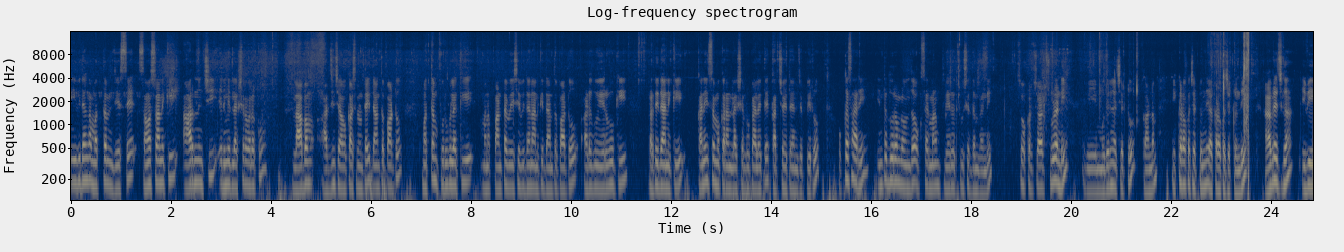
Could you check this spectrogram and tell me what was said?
ఈ విధంగా మొత్తం చేస్తే సంవత్సరానికి ఆరు నుంచి ఎనిమిది లక్షల వరకు లాభం ఆర్జించే అవకాశాలు ఉంటాయి. దాంతోపాటు మొత్తం పురుగులకి మన పంట వేసే విధానానికి దాంతోపాటు అడుగు ఎరువుకి ప్రతిదానికి కనీసం ఒక రెండు లక్షల రూపాయలు అయితే ఖర్చు అవుతాయని చెప్పారు ఒక్కసారి ఎంత దూరంలో ఉందో ఒకసారి మనం క్లియర్గా చూసేద్దాం రండి. సో ఒక చూడండి. ఇది ముదిరిన చెట్టు కాండం. ఇక్కడ ఒక చెట్టు ఉంది అక్కడ ఒక చెట్టు ఉంది. యావరేజ్గా ఇవి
